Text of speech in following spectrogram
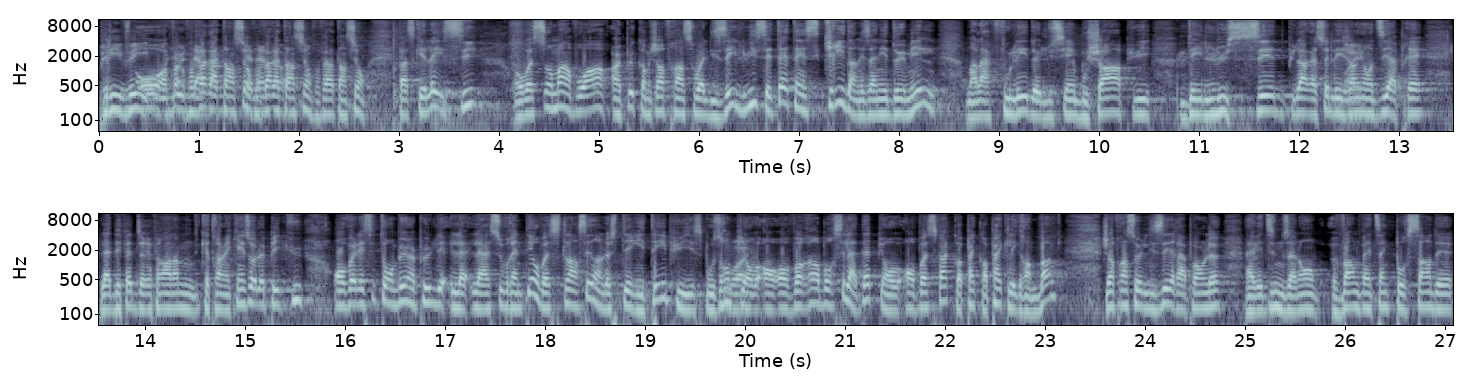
privées. Oh, au faut, lieu faut de la faire Banque attention, faut faire attention, faut faire attention. Parce que là, ici, on va sûrement voir, un peu comme Jean-François Lisée, lui s'était inscrit dans les années 2000, dans la foulée de Lucien Bouchard, puis des Lucides, puis là, après ça, les gens Ouais. ont dit, après la défaite du référendum 95, oh, le PQ, on va laisser tomber un peu la, la souveraineté, on va se lancer dans l'austérité, puis supposons, puis Ouais. on, on- on va rembourser la dette, puis on, on va se faire copain-copain avec les grandes banques. Jean-François Lisée, rappelons-le, avait dit, nous allons vendre 25% de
